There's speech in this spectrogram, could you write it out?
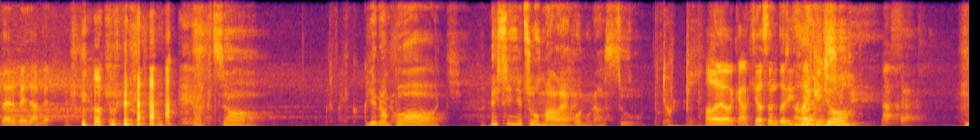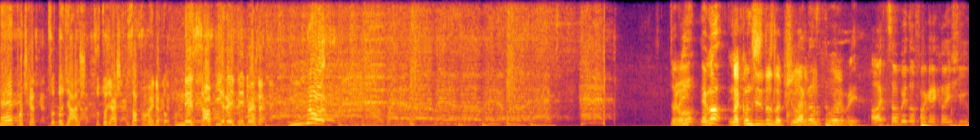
To je dobrý záběr. Tak co? Jenom pojď. Dej si něco malého na zub. Ale jo, kámo, chtěl jsem to říct Ale kdo? Nasrat. Ne, počkat, co to děláš? Co to děláš? Zapomeň na to. Nezavírej ty dveře. No! Dobrý, Jo, jako, Na konci se to zlepšilo. takhle to bylo dobrý, ale chcel by to fakt rychlejší.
